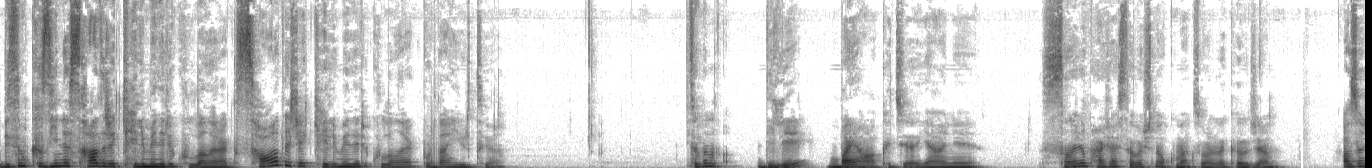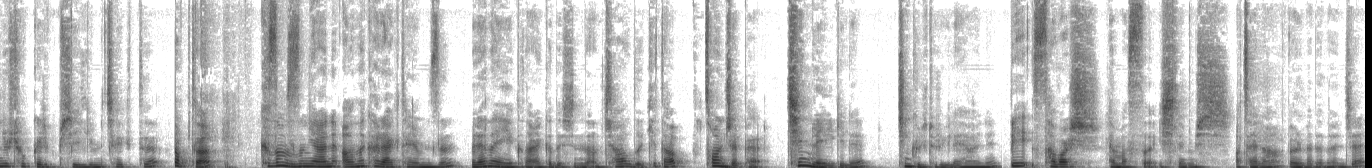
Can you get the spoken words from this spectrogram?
bizim kız yine sadece kelimeleri kullanarak, sadece kelimeleri kullanarak buradan yırtıyor. Kitabın dili bayağı akıcı. Yani sanırım Haçhaç Savaşı'nı okumak zorunda kalacağım. Az önce çok garip bir şey ilgimi çekti. Kitapta kızımızın yani ana karakterimizin ölen en yakın arkadaşından çaldığı kitap Son Cephe. Çin'le ilgili, Çin kültürüyle yani bir savaş teması işlemiş Athena ölmeden önce.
